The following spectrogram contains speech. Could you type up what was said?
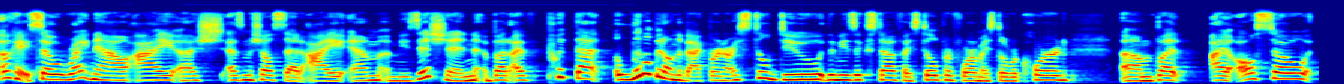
Okay, so right now, I, uh, sh- as Michelle said, I am a musician, but I've put that a little bit on the back burner. I still do the music stuff, I still perform, I still record, um, but I also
